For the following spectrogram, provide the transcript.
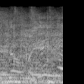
you know me.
